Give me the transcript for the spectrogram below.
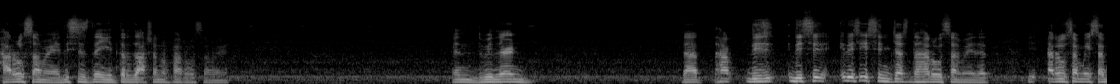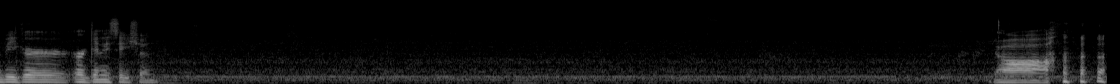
Harusame. This is the introduction of Harusame and we learned that this this is, this isn't just the Harusame that Harusame is a bigger organization. Ah.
